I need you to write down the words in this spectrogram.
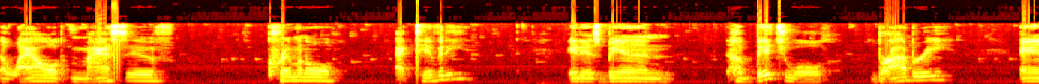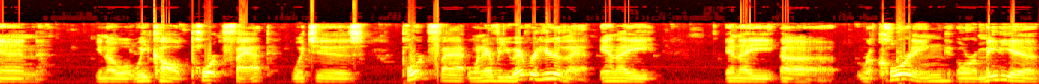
allowed massive criminal activity. It has been habitual bribery and you know what we call pork fat, which is pork fat. Whenever you ever hear that in a in a uh, recording or a media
